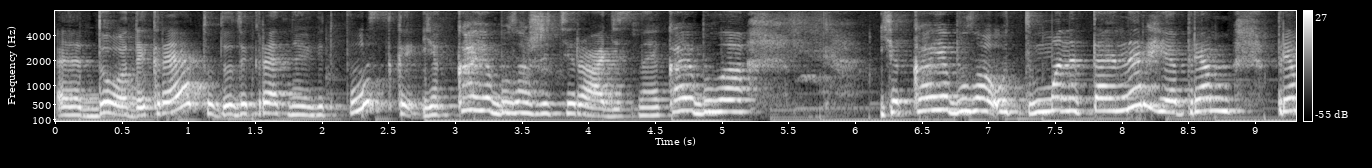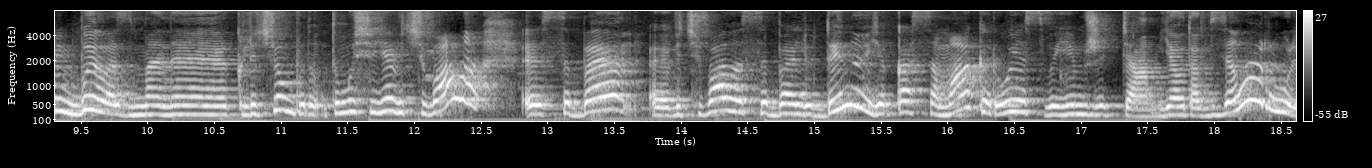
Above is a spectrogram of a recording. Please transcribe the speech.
е, до декрету, до декретної відпустки, яка я була життєрадісна, яка я була. Яка я була, от в мене та енергія прям, прям била з мене ключом, тому що я відчувала е, себе, е, відчувала себе людиною, яка сама керує своїм життям. Я отак взяла руль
